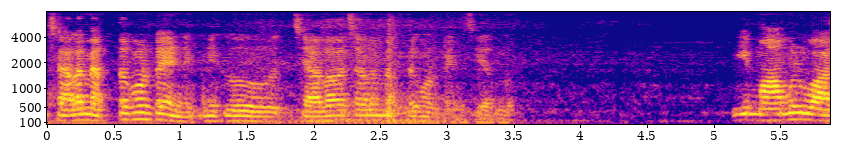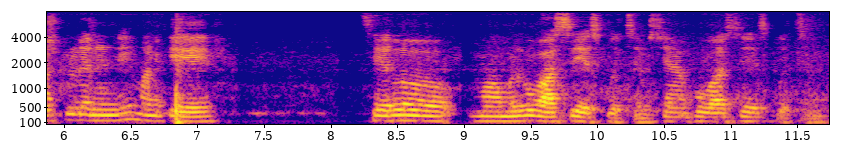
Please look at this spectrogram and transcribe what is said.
చాలా మెత్తగా ఉంటాయండి. మీకు చాలా చాలా మెత్తగా ఉంటాయండి చీరలు. ఈ మామూలు వాష్పులేనండి. మనకి చీరలు మామూలుగా వాష్ చేసుకోవచ్చండి. షాంపూ వాష్ చేసుకోవచ్చండి.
